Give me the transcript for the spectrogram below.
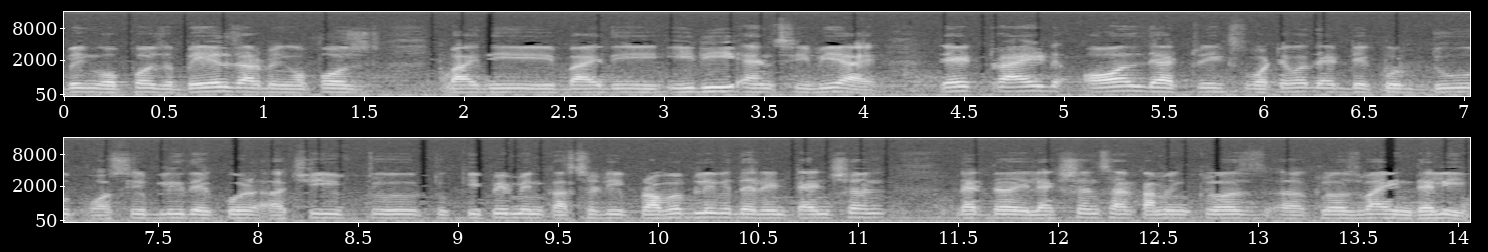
being opposed, the bails are being opposed by the by the ED and CBI. They tried all their tricks, whatever that they could do, possibly they could achieve to to keep him in custody, probably with an intention that the elections are coming close uh, close by in Delhi.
